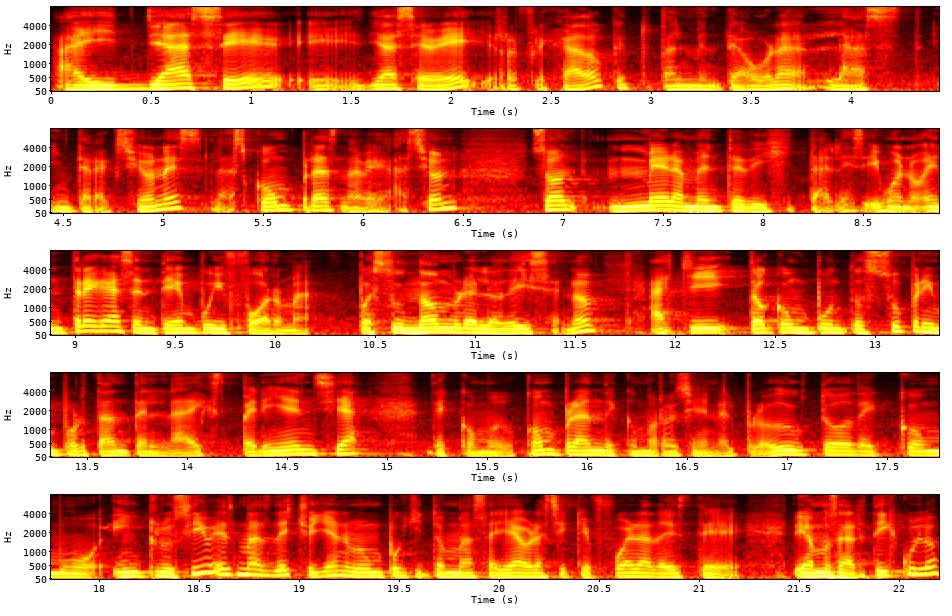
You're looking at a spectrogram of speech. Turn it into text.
ahí ya se, eh, ya se ve reflejado que totalmente ahora las interacciones, las compras, navegación son meramente digitales. Y bueno, entregas en tiempo y forma pues su nombre lo dice, ¿no? Aquí toca un punto súper importante en la experiencia de cómo compran, de cómo reciben el producto, de cómo, inclusive es más, de hecho, ya no un poquito más allá, ahora sí que fuera de este, digamos, artículo,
